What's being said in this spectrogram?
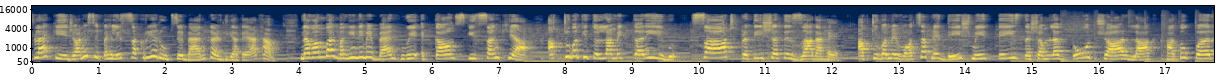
फ्लैग किए जाने से पहले सक्रिय रूप से बैन कर दिया गया था। नवंबर महीने में बैन हुए अकाउंट्स की संख्या अक्टूबर की तुलना में करीब 60 प्रतिशत ज़्यादा है। अक्टूबर में व्हाट्सएप ने देश में तेईस दशमलव दो चार लाख खातों पर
